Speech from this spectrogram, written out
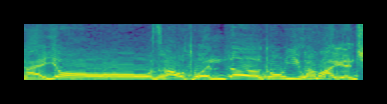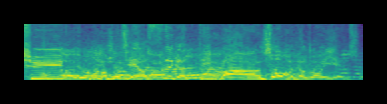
还有草屯的公益文化园区，我们目前有四个地方做我们的公益演出。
